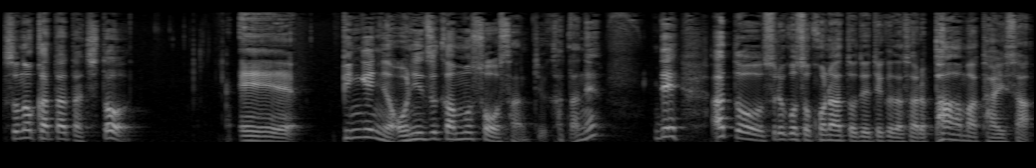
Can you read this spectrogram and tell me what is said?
その方たちと、えーピン芸人の鬼塚無双さんっていう方ね。で、あと、それこそこの後出てくださるパーマ大佐。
